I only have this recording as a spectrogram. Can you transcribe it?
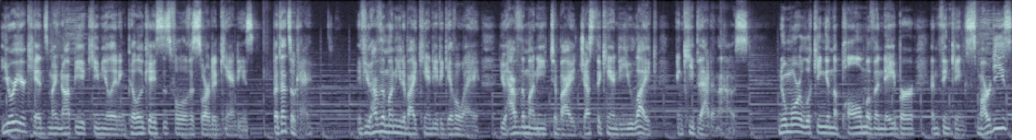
you or your kids might not be accumulating pillowcases full of assorted candies, but that's okay. If you have the money to buy candy to give away, you have the money to buy just the candy you like and keep that in the house. No more looking in the palm of a neighbor and thinking, Smarties?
